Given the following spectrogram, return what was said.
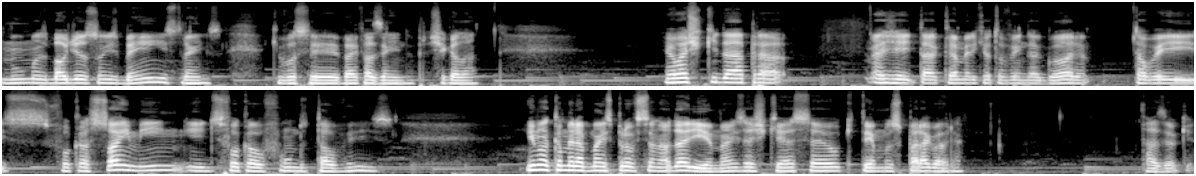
numas baldeações bem estranhas que você vai fazendo para chegar lá. Eu acho que dá pra ajeitar a câmera que eu tô vendo agora. Talvez focar só em mim e desfocar o fundo, talvez. E uma câmera mais profissional daria, mas acho que essa é o que temos para agora. Fazer o quê?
